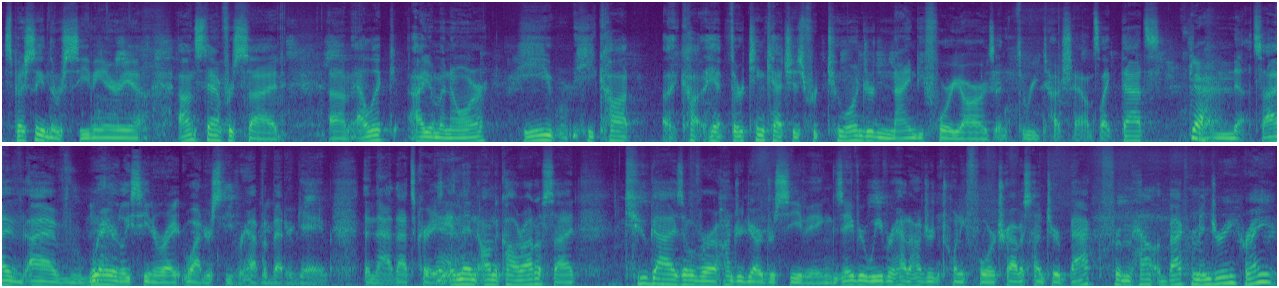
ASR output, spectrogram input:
especially in the receiving area on Stanford's side, um, Elic Ayomanor, he he caught caught, he had 13 catches for 294 yards and three touchdowns. Like that's yeah. nuts. I've I've yeah. rarely seen a right wide receiver have a better game than that. That's crazy. Yeah. And then on the Colorado side, two guys over 100 yards receiving. Xavier Weaver had 124. Travis Hunter back from back from injury, right?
